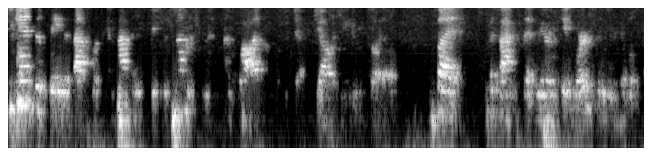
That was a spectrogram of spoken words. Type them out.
you can't just say that that's what's going to happen in the system. It's going to depend a lot on geology and soil. But the fact that we're, it works and we're able to.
